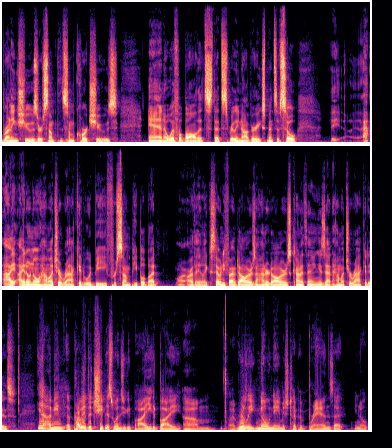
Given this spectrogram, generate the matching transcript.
running shoes or some some court shoes, and a wiffle ball that's that's really not very expensive. So I I don't know how much a racket would be for some people, but are they like seventy five dollars, hundred dollars kind of thing? Is that how much a racket is? Yeah, I mean, uh, probably the cheapest ones you could buy. You could buy um, uh, really no name-ish type of brands at you know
